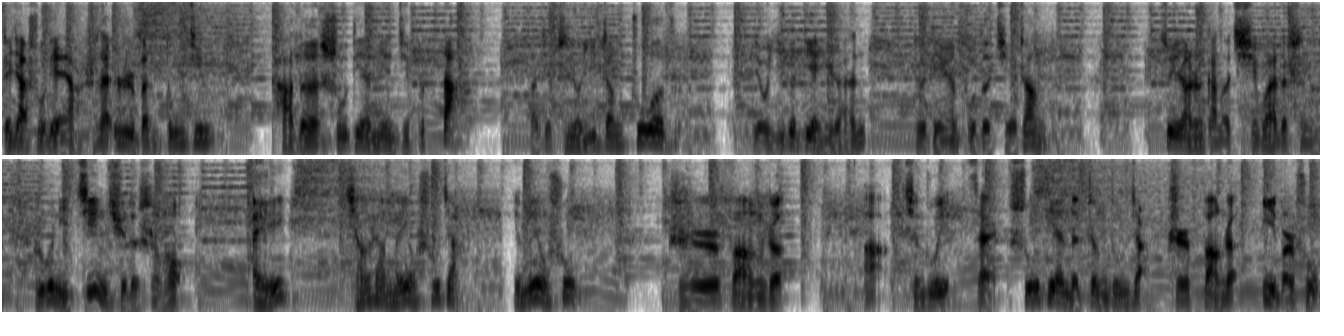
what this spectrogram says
这家书店呀是在日本东京，它的书店面积不大，而且只有一张桌子，有一个店员，这个店员负责结账的。最让人感到奇怪的是呢，如果你进去的时候，哎，墙上没有书架，也没有书。只放着，啊，请注意，在书店的正中间只放着一本书，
